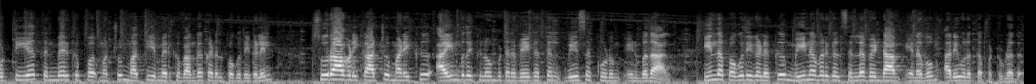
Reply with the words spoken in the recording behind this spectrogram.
ஒட்டிய தென்மேற்கு மற்றும் மத்திய மேற்கு வங்கக்கடல் பகுதிகளில் சூறாவளி காற்று மணிக்கு ஐம்பது கிலோமீட்டர் வேகத்தில் வீசக்கூடும் என்பதால் இந்த பகுதிகளுக்கு மீனவர்கள் செல்ல வேண்டாம் எனவும் அறிவுறுத்தப்பட்டுள்ளது.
